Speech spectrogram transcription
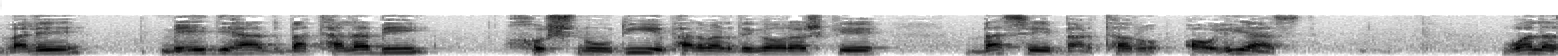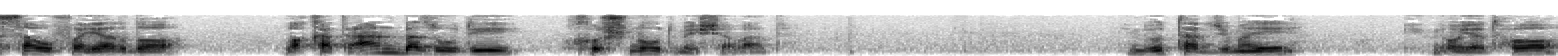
ولی می‌دهد به طلب خوشنودی پروردگارش که بسی برتر و عالی است. ولا سوف یردا و قطعا به زودی خوشنود می شود این بود ترجمه این آیت ها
